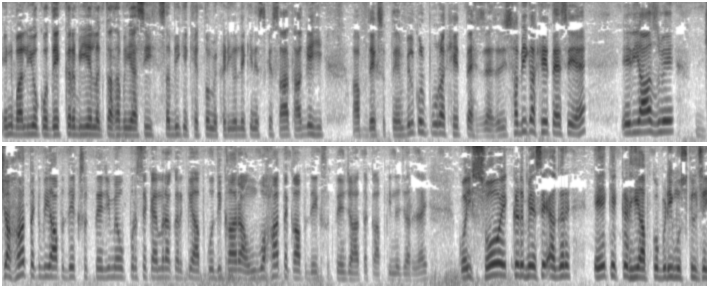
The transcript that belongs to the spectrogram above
इन बालियों को देखकर भी ये लगता था, भाई ऐसी सभी के खेतों में खड़ी हो, लेकिन इसके साथ आगे ही आप देख सकते हैं, बिल्कुल पूरा खेत तहस जी, सभी का खेत ऐसे है एरियाज़ में, जहाँ तक भी आप देख सकते हैं, जी मैं ऊपर से कैमरा करके आपको दिखा रहा हूँ, वहाँ तक आप देख सकते हैं, जहाँ तक आपकी नज़र जाए। कोई सौ एकड़ में से अगर एक एकड़ ही आपको बड़ी मुश्किल से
